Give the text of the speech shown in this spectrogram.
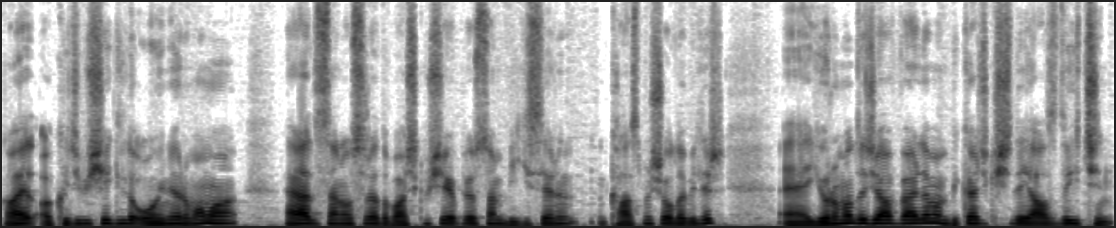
gayet akıcı bir şekilde oynuyorum ama herhalde sen o sırada başka bir şey yapıyorsan bilgisayarın kasmış olabilir. Ee, yoruma da cevap verdim ama birkaç kişi de yazdığı için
